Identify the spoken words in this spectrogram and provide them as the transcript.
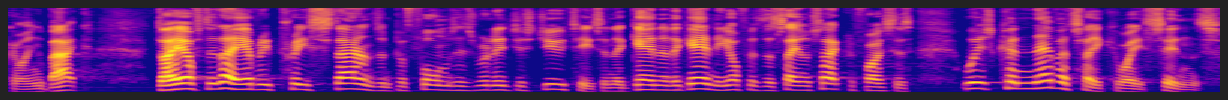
Going back, day after day, every priest stands and performs his religious duties, and again and again he offers the same sacrifices, which can never take away sins.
